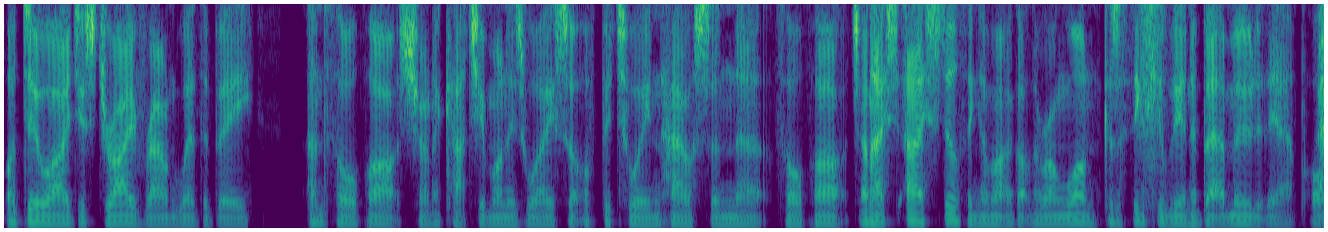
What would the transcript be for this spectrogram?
or do I just drive round Wetherby and Thorpe Arch trying to catch him on his way, sort of between house and uh, Thorpe Arch? And I, I still think I might have got the wrong one because I think he'll be in a better mood at the airport.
